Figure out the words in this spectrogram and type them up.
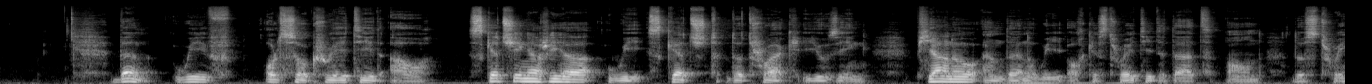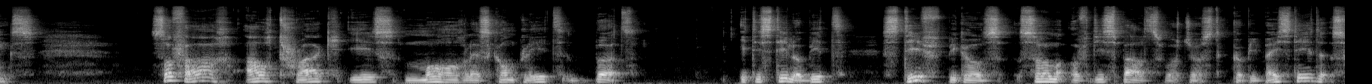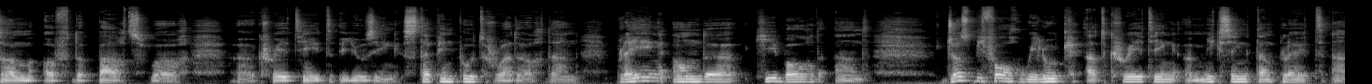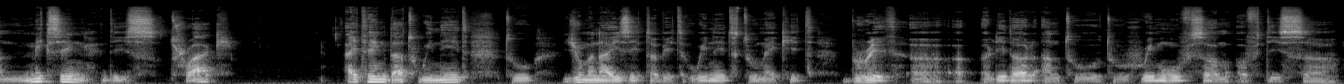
Then we've also created our sketching area. We sketched the track using piano and then we orchestrated that on the strings. So far, our track is more or less complete, but it is still a bit stiff because some of these parts were just copy pasted, some of the parts were uh, created using step input rather than playing on the keyboard and just before we look at creating a mixing template and mixing this track, I think that we need to humanize it a bit. We need to make it breathe uh, a, little and to, to remove some of this uh,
